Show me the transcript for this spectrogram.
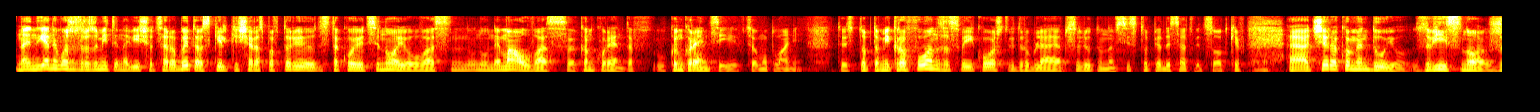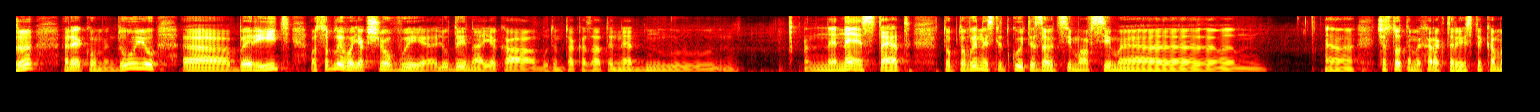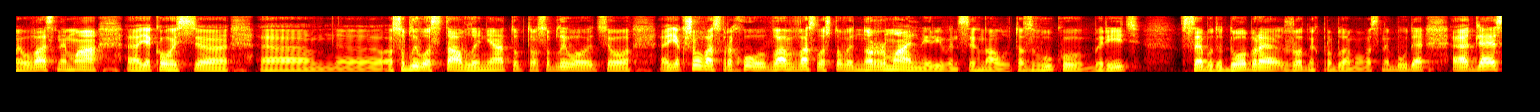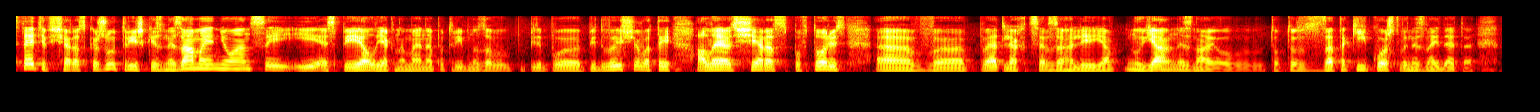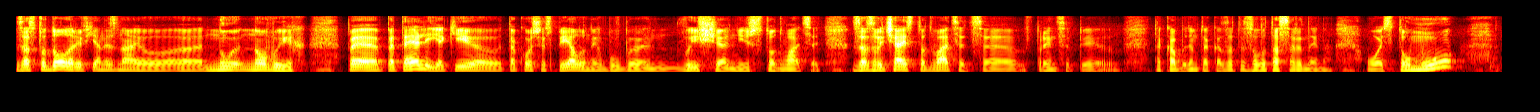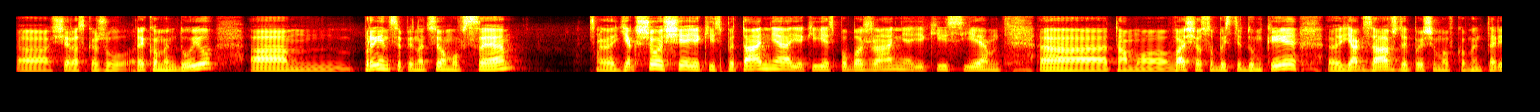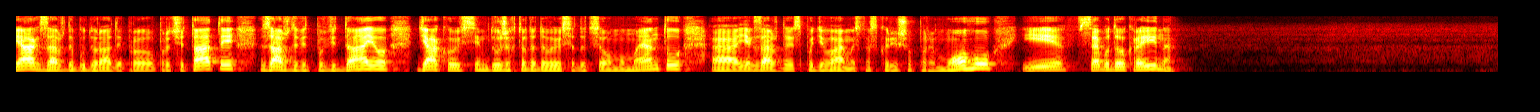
Я не можу зрозуміти, навіщо це робити, оскільки, ще раз повторюю, з такою ціною у вас ну, ну, нема у вас конкурентів, конкуренції в цьому плані. Тобто, тобто мікрофон за свій кошт відробляє абсолютно на всі 150%. Е, Чи рекомендую? Звісно ж, рекомендую. Е, Беріть, особливо, якщо ви людина, яка, будемо так казати, не. Не, не естет, тобто ви не слідкуєте за цими всіми е, частотними характеристиками, у вас нема е, якогось е, е, е, особливого ставлення, тобто особливо цього, е, якщо вас врахов... вас влаштовує нормальний рівень сигналу та звуку, беріть. Все буде добре, жодних проблем у вас не буде. Е, Для естетів, ще раз кажу, трішки з низами нюанси, і SPL, як на мене, потрібно підвищувати. Але ще раз повторюсь, е, в петлях це взагалі я, ну, я не знаю. Тобто за такий кошт ви не знайдете. За 100 доларів я не знаю е, ну, нових петель, які також SPL у них був би вища, ніж 120. Зазвичай 120 це, в принципі, така, будемо так казати, золота середина. Ось тому, е, ще раз кажу, рекомендую. В принципі, на цьому все. Е, Якщо ще якісь питання, які є побажання, якісь є е, там ваші особисті думки, е, як завжди, пишемо в коментарях. Завжди буду радий про, прочитати, завжди відповідаю. Дякую всім дуже, хто додивився до цього моменту. Е, як завжди, сподіваємось на скорішу перемогу, і все буде Україна!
